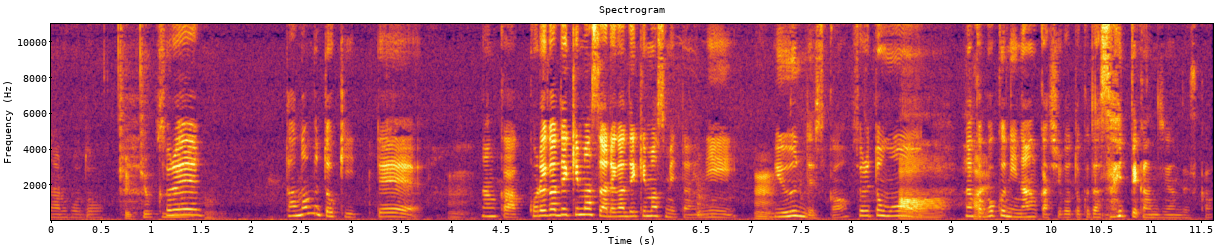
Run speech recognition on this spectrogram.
なるほど。結局それうん。頼む時ってうん。なんかこれができますあれができますみたいにうん。言うんですか？それともなんか僕になんか仕事くださいって感じなんですか、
